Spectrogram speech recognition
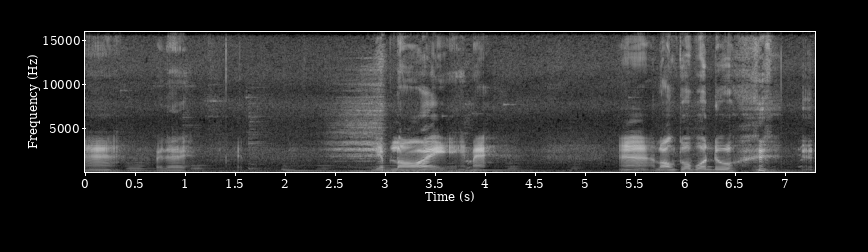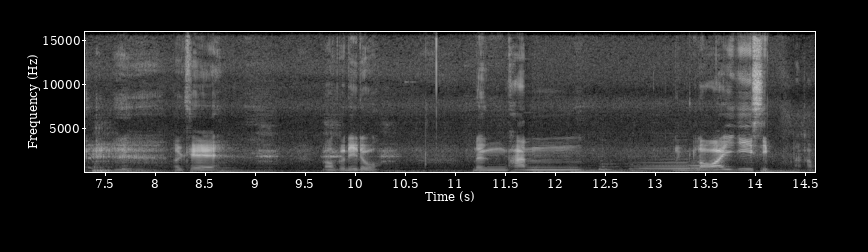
อ่า ไปเลย เรียบร้อยเห็นไหมอ่า ลองตัวบนดู โอเค ลองตัวนี้ดูหนึ่งพัน หนึ่งร้อยยี่สิบนะครับ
